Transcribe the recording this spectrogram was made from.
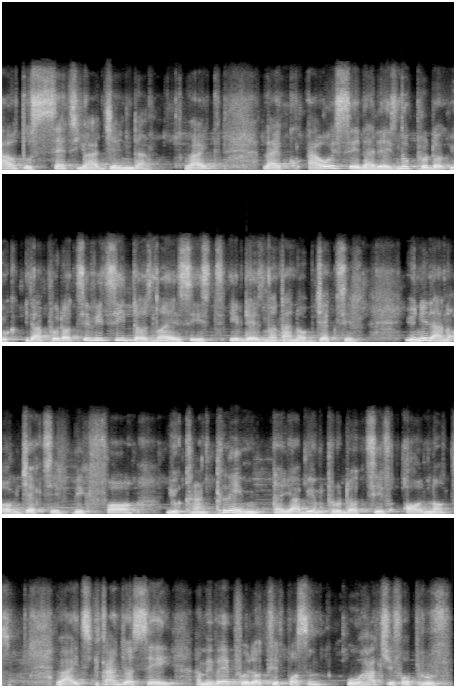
how to set your agenda right? Like I always say that there is no product, you, that productivity does not exist if there is not an objective. You need an objective before you can claim that you are being productive or not, right? You can't just say, I'm a very productive person. We'll ask you for proof.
